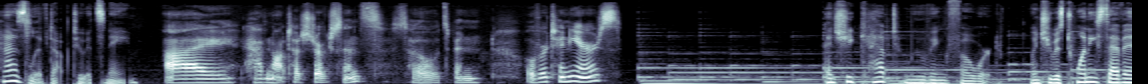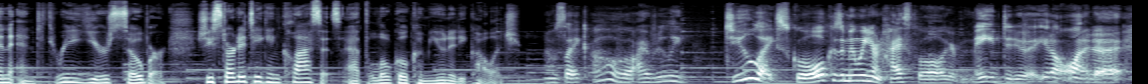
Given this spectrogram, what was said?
has lived up to its name. I have not touched drugs since, so it's been over 10 years. And she kept moving forward. When she was 27 and three years sober, she started taking classes at the local community college. I was like, oh, I really do like school because I mean, when you're in high school, you're made to do it. You don't want to yeah. do it.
